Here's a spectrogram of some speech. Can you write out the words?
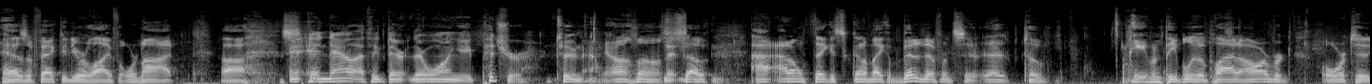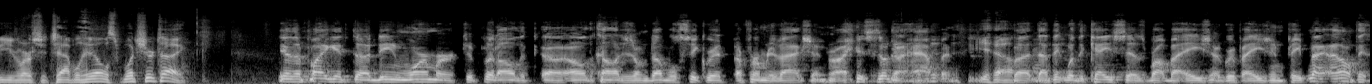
has affected your life or not." Uh, And, and now I think they're they're wanting a picture too now. uh-huh. So I, I don't think it's going to make a bit of difference uh, to even people who apply to Harvard or to University of Chapel Hills. What's your take? Yeah, they'll probably get uh, Dean Wormer to put all the uh, all the colleges on double secret affirmative action. Right, it's still going to happen. yeah, but I think what the case is brought by Asian, a group of Asian people. Now, I don't think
